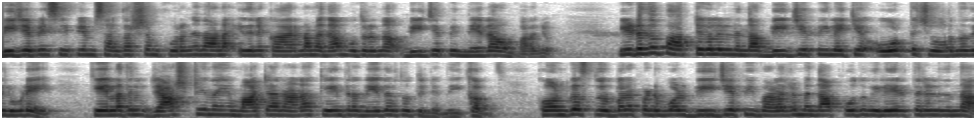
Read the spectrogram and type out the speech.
B J P C P M സംഘർഷം കുറഞ്ഞതാണ് ഇതിന് കാരണമെന്ന് മുതിർന്ന ബി ജെ പി നേതാവും പറഞ്ഞു. ഇടതു പാർട്ടികളിൽ നിന്ന് ബി ജെ പിയിലേക്ക് വോട്ട് ചോർന്നതിലൂടെ കേരളത്തിൽ രാഷ്ട്രീയ നയം മാറ്റാനാണ് കേന്ദ്ര നേതൃത്വത്തിന്റെ നീക്കം. കോൺഗ്രസ് ദുർബലപ്പെടുമ്പോൾ ബി ജെ പി വളരുമെന്ന പൊതുവിലയിരുത്തലിൽ നിന്ന്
